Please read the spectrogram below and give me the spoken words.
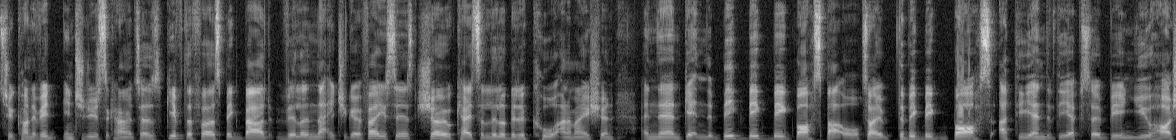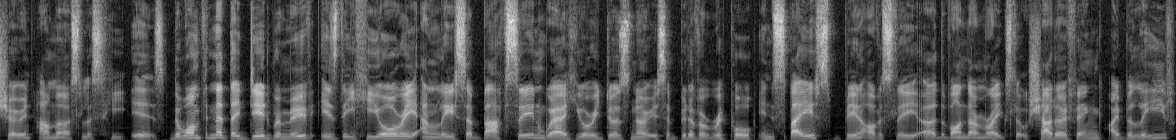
to kind of in- introduce the characters, give the first big bad villain that Ichigo faces, showcase a little bit of cool animation, and then getting the big, big, big boss battle. So the big, big boss at the end of the episode being Yuha showing how merciless he is. The one thing that they did remove is the Hiyori and Lisa bath scene where Hiyori does notice a bit of a ripple in space, being obviously uh, the Vandenreich's little shadow thing, I believe.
